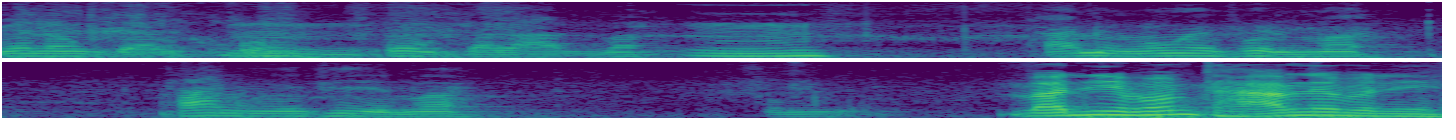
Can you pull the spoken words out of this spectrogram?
ยี่น้องแปลนโค้งโค้งตลาดมาอืมทางหนึ่งลงไปพุ่นมาทางหนึ่งไปพี่มาผมวันนี้ผมถามเนี่ยวันนี้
